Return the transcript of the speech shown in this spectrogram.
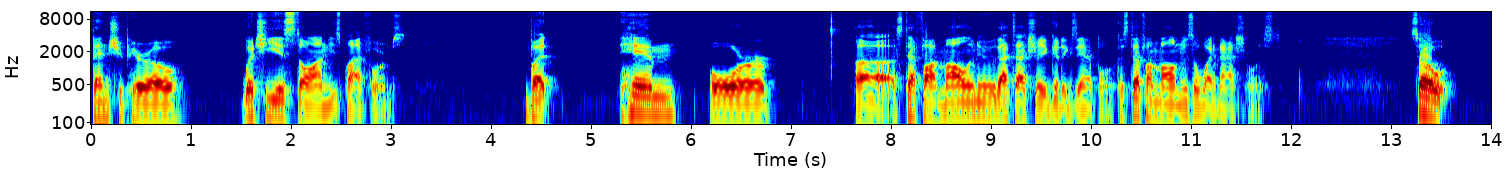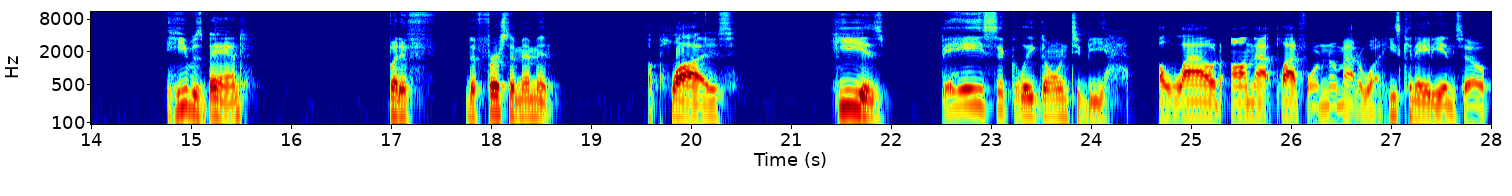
Ben Shapiro, which he is still on these platforms, but him or uh, Stefan Molyneux. That's actually a good example because Stefan Molyneux is a white nationalist. So he was banned, but if the First Amendment applies, he is basically going to be allowed on that platform no matter what. He's Canadian, so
